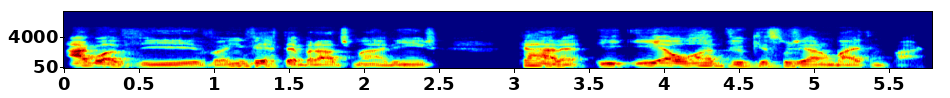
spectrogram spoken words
água viva, invertebrados marinhos. Cara, e, e é óbvio que isso gera um baita impacto.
